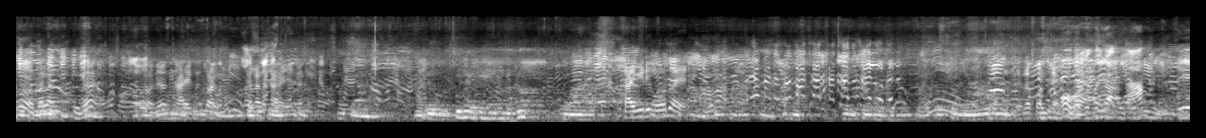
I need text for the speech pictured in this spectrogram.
โอ้กำลังนะเดี๋ยวถ่ายก่อนกำลังถ่ายนะที่ได้เองนะครับเนาะถ่ายวิดีโอด้วยเดี๋ยวเราคนแต่งโอ้โหไม่ก็สามสี่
